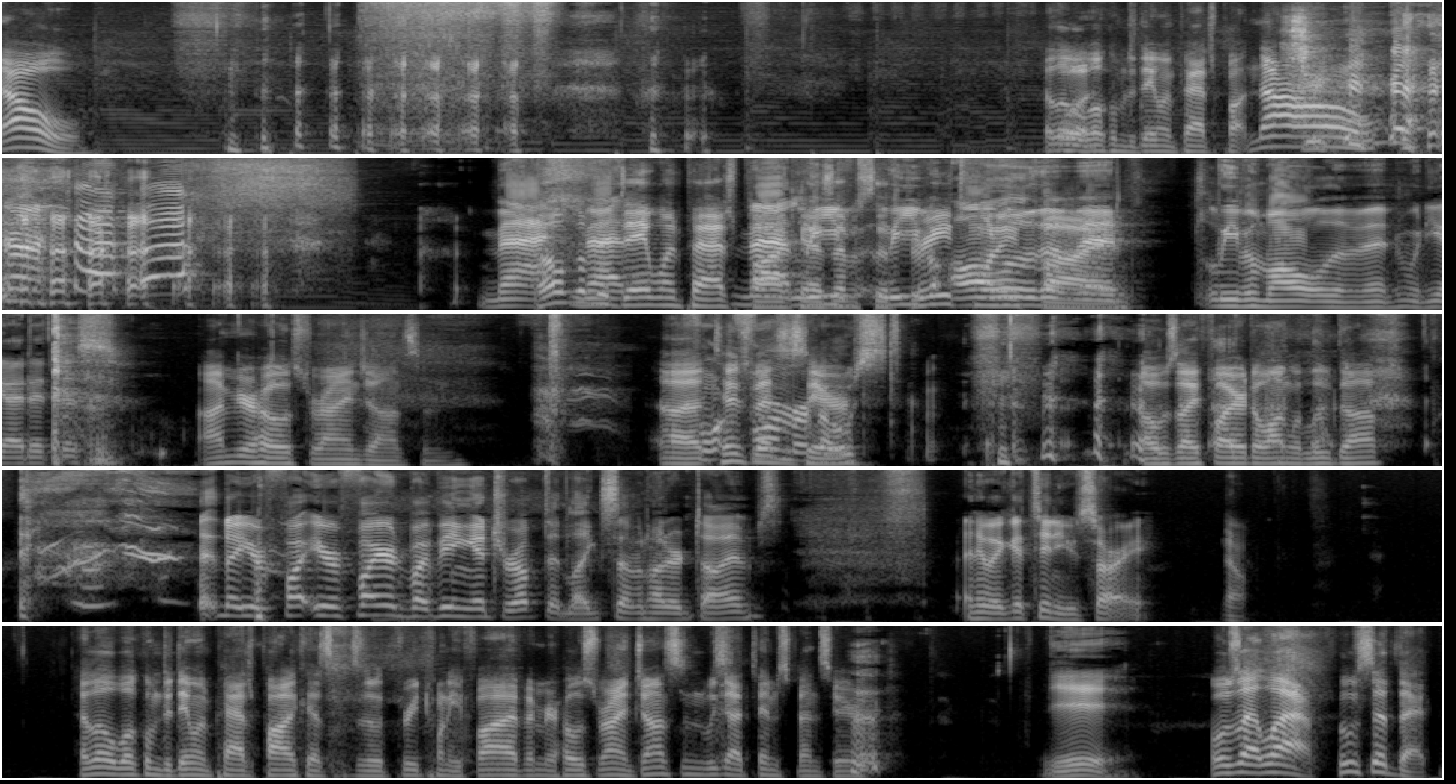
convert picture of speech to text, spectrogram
Yeah. Hello. No. Hello, What? welcome to Day One Patch Pod. No. Matt, welcome Matt, to Day One Patch Matt, Podcast, leave, episode leave three all of them in. Leave them all of them in when you edit this. I'm your host Ryan Johnson. Uh, For- Tim Spence is former here. host. Oh, was I fired along with Luke Dobb? no, you're fi- you're fired by being interrupted like 700 times. Anyway, continue. Sorry. Hello, welcome to Day One Patch Podcast, episode three twenty-five. I'm your host Ryan Johnson. We got Tim Spence here. Yeah. What was that laugh? Who said that?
